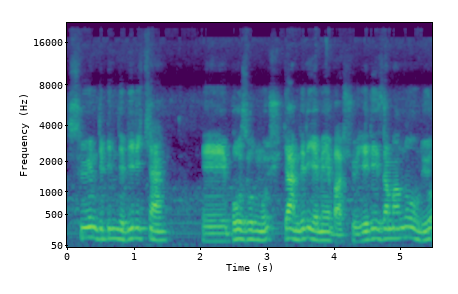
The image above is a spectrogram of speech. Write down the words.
suyun dibinde biriken e, bozulmuş yemleri yemeye başlıyor. Yediği zaman ne oluyor?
